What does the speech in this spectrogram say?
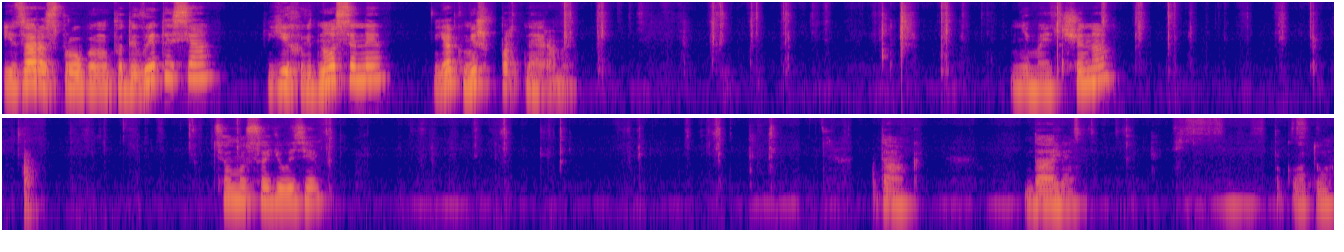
І зараз спробуємо подивитися їх відносини як між партнерами. Німеччина в цьому союзі. Так, далі покладу.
